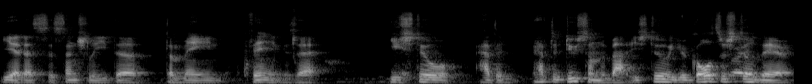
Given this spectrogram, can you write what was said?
yeah that's essentially the the main thing is that you still have to have to do something about it you still your goals are still there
